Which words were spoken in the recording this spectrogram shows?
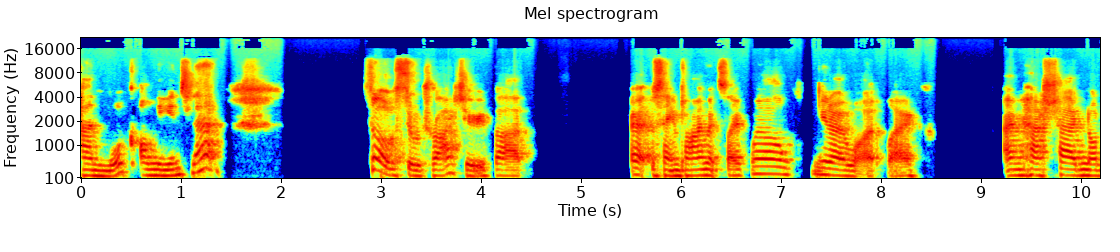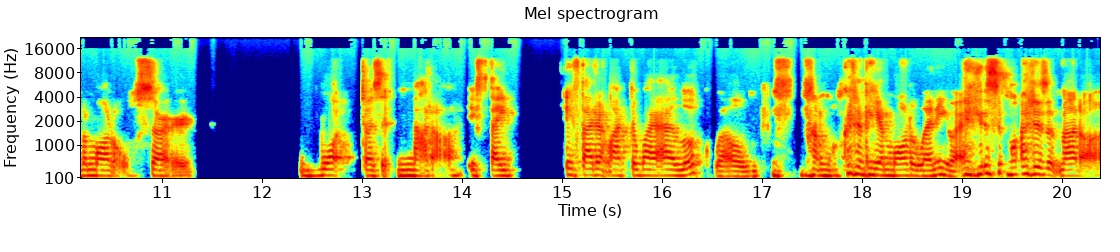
can look on the internet. So I'll still try to, but at the same time, it's like, well, you know what? Like, I'm hashtag not a model. So what does it matter if they if they don't like the way I look, well, I'm not going to be a model anyways. Why does it matter?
